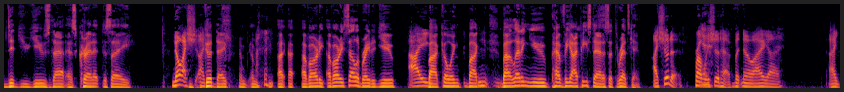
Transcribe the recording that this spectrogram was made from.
Did you use that as credit to say? no, I, sh- I Good, Dave. I'm, I'm, I, I, I've already I've already celebrated you I by going by by letting you have VIP status at the Reds game. I should have probably Yeah. should have, but no, I uh, I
